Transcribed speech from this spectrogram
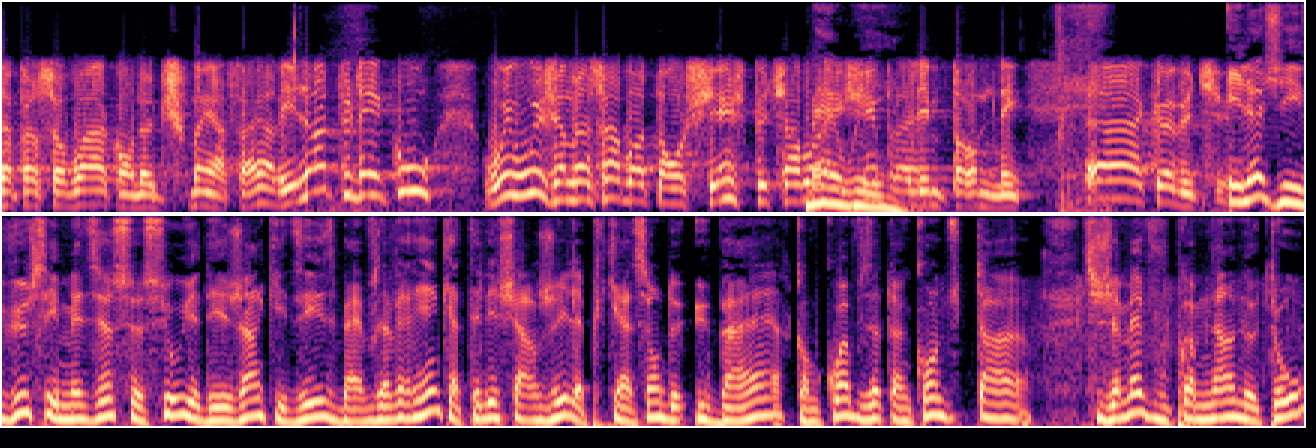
s'apercevoir qu'on a du chemin à faire. Et là, tout d'un coup, oui, oui, j'aimerais savoir ton chien, je peux te savoir ben un chien pour aller me promener? Ah, que veux-tu? Et là, j'ai vu ces médias sociaux, il y a des gens qui disent, ben, vous avez rien qu'à télécharger l'application de Uber, comme quoi vous êtes un conducteur. Si jamais vous vous promenez en auto,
